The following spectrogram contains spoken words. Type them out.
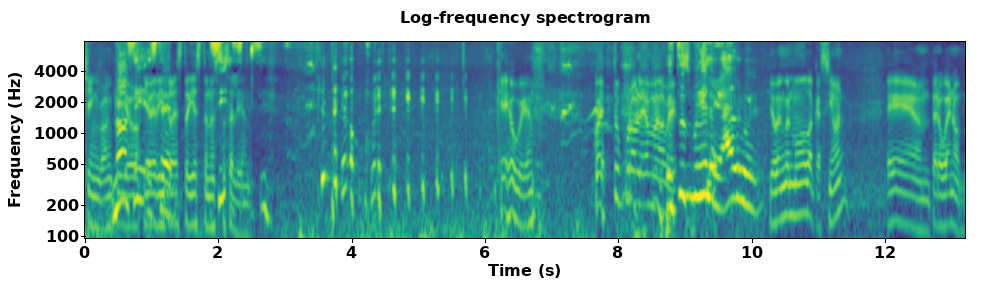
Chingón. Que No, yo, sí, yo este, edito esto y esto no sí, está saliendo. sí, sí. ¿Qué pedo, güey? ¿Qué, güey? ¿Cuál es tu problema, güey? Esto es muy ilegal, güey. Yo vengo en modo vacación. Eh, pero bueno,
